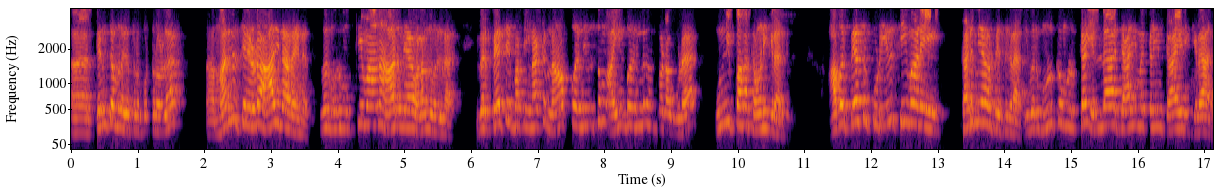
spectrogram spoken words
ஆஹ், தென் தமிழகத்துல பொறுத்தளவுல மருதசேனையோட ஆதிநாராயணர். இவர் மிக முக்கியமான ஆளுமையாக வளர்ந்து வருகிறார். இவர் பேச்சை பார்த்தீங்கன்னாக்க நாற்பது நிமிஷம் ஐம்பது நிமிஷம் கூட கூட உன்னிப்பாக கவனிக்கிறார்கள். அவர் பேசக்கூடியது சீமானை கடுமையாக பேசுகிறார். இவர் முழுக்க முழுக்க எல்லா ஜாதி மக்களையும் காயடிக்கிறார்.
